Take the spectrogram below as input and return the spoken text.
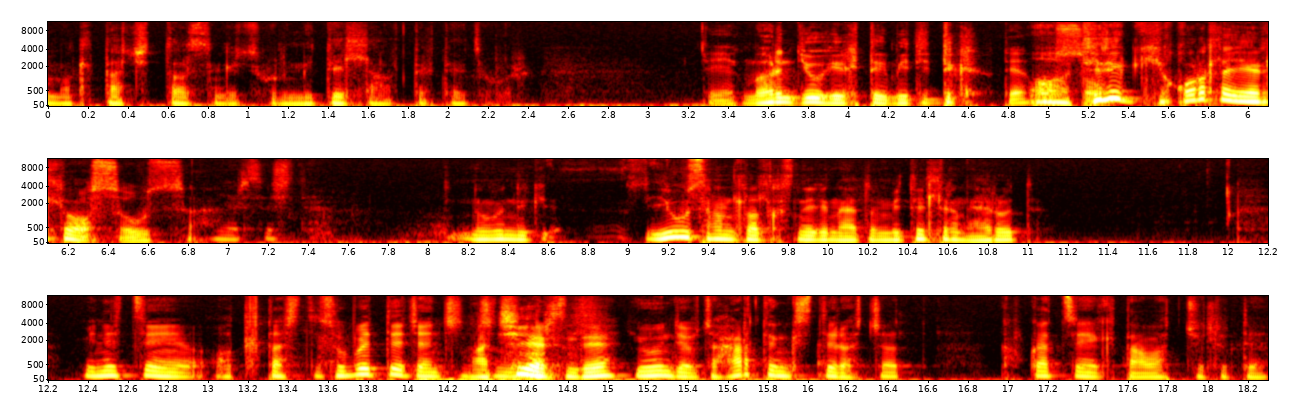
модалдаачтаас ингэж зүгээр мэдээлэл авдаг те зүгээр. Тэг яг моринд юу хэрэгтэй мэддэг тий. Оо тэрийг гурлаа ярьлаа. ус ус. Ярьсан шүү дээ. Нөгөө нэг юу санал болгосныг надад мэдээлэл нь хариуд. Венецийн одолтаастай Сүбэдэ жанчин А чи ярьсан те. юунд явж хар тэнгис дээр очиод Кавказын яг даваач ч үлээ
